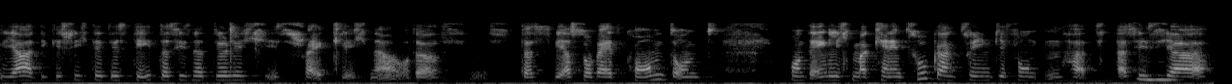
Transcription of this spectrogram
ja, die Geschichte des Täters ist natürlich ist schrecklich. Ne? Oder dass wer so weit kommt und, und eigentlich mal keinen Zugang zu ihm gefunden hat. Das mhm. ist ja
